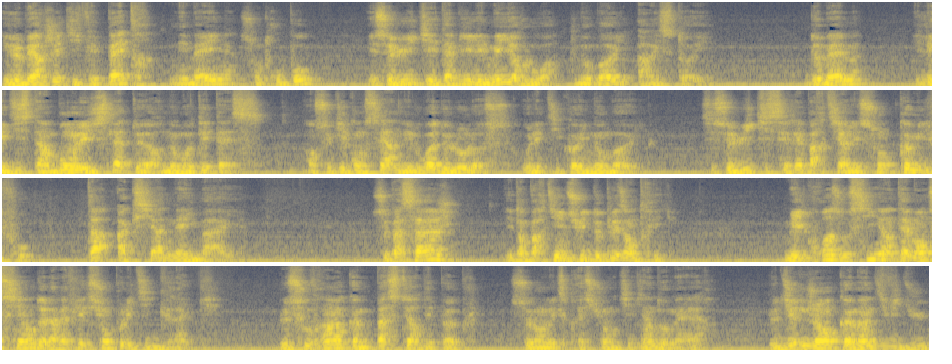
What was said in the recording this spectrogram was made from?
et le berger qui fait paître, nemein, son troupeau, est celui qui établit les meilleures lois, nomoi aristoi. De même, il existe un bon législateur, nomotétes, en ce qui concerne les lois de l'olos, oletikoi nomoi. C'est celui qui sait répartir les sons comme il faut, ta axia neimai. Ce passage est en partie une suite de plaisanteries. Mais il croise aussi un thème ancien de la réflexion politique grecque. Le souverain comme pasteur des peuples, selon l'expression qui vient d'Homère, le dirigeant comme individu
